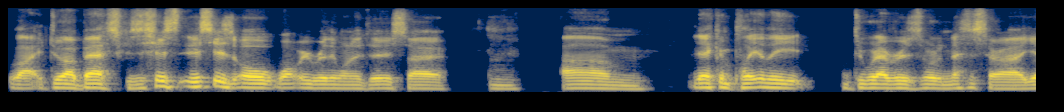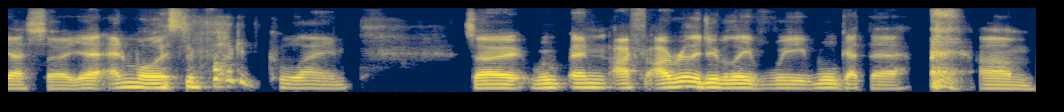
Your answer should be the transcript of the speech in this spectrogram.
like do our best because this is this is all what we really want to do. So, Mm. um, yeah, completely do whatever is sort of necessary, I guess. So yeah, Enmore is a fucking cool aim. So we and I really do believe we will get there. um,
